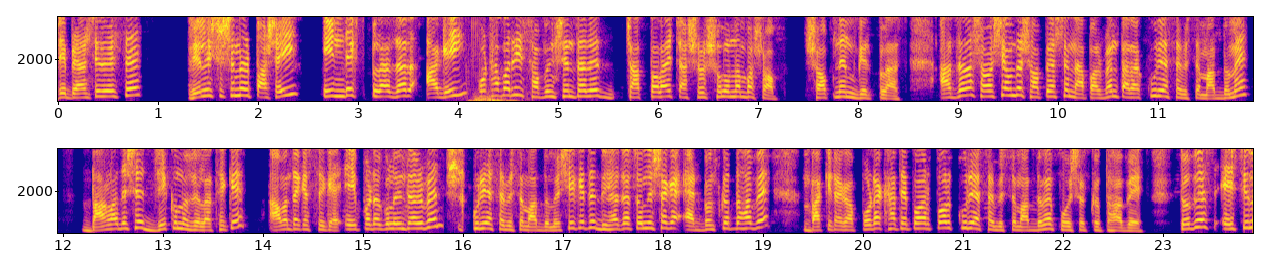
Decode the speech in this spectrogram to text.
যে ব্রাঞ্চটি রয়েছে রেল স্টেশনের পাশেই ইন্ডেক্স প্লাজার আগেই কোঠাবাড়ি শপিং সেন্টারের চারতলায় চারশো ষোলো number shop shop name gate plus আর যারা সরাসরি আমাদের শপে আসতে না পারবেন, তারা কুরিয়ার সার্ভিসের মাধ্যমে বাংলাদেশের যে কোনো জেলা থেকে আমাদের কাছ থেকে এই প্রোডাক্টগুলো নিতে পারবেন। কুরিয়ার সার্ভিসের মাধ্যমে। সেক্ষেত্রে দুই হাজার চল্লিশ টাকা অ্যাডভান্স করতে হবে। বাকি টাকা প্রোডাক্ট হাতে পাওয়ার পর কুরিয়ার সার্ভিসের মাধ্যমে পরিশোধ করতে হবে। তো বেশ, এই ছিল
